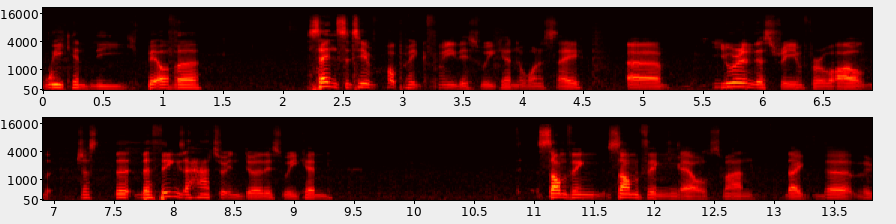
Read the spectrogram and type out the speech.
weekend league. Bit of a sensitive topic for me this weekend. I want to say. Uh, you were in the stream for a while. Just the the things I had to endure this weekend. Something something else, man. Like the the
